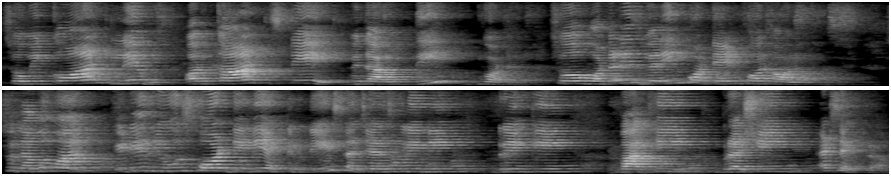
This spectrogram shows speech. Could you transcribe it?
So we can't live or can't stay without the water. So water is very important for all of us. So number one, it is used for daily activities such as cleaning, drinking, bathing, brushing, etc.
